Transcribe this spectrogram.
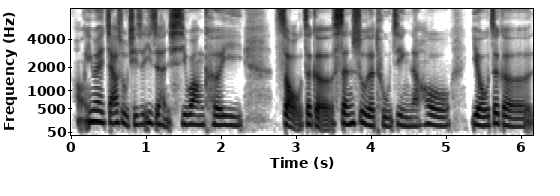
哈，因为家属其实一直很希望可以走这个申诉的途径，然后由这个。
